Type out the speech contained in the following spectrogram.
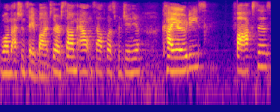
well, I shouldn't say a bunch. There are some out in Southwest Virginia. Coyotes, foxes,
